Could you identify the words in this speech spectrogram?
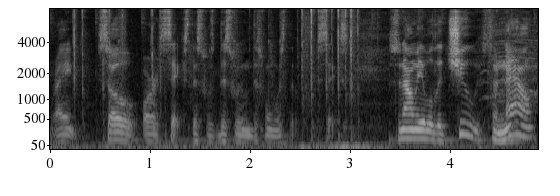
right? So, or six. This was this one. This one was the six. So now I'm able to choose. So now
